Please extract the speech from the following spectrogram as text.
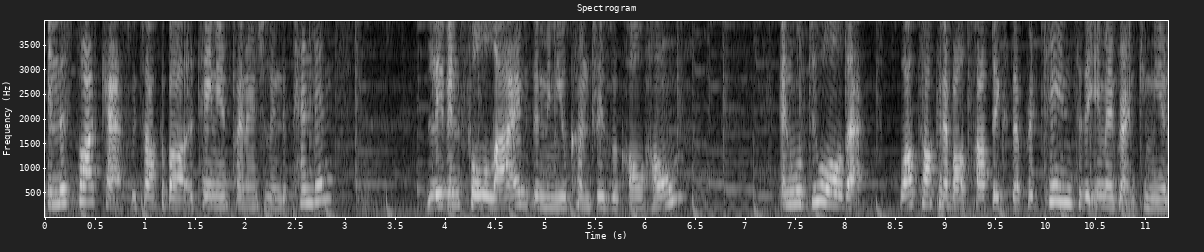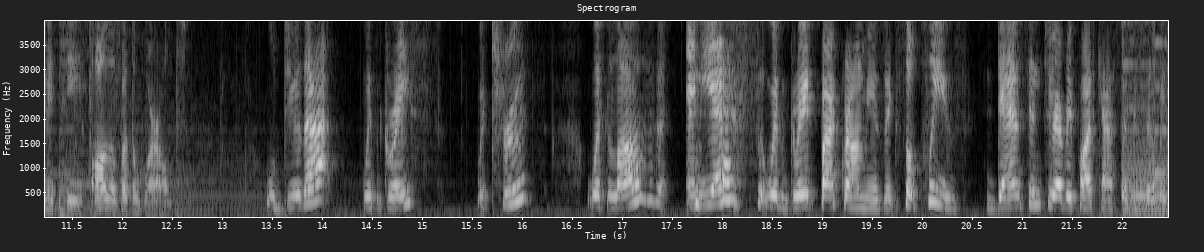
In this podcast, we talk about attaining financial independence, living full lives in the new countries we call home, and we'll do all that while talking about topics that pertain to the immigrant community all over the world. We'll do that with grace, with truth, with love, and yes, with great background music. So please dance into every podcast episode with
